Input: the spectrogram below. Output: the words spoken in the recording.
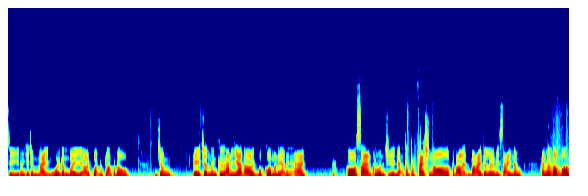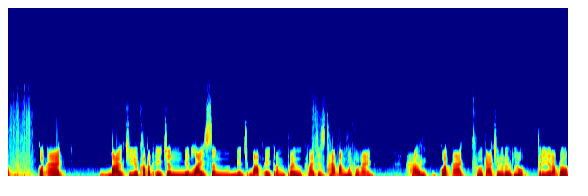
ស៊ីហ្នឹងជាចំណែកមួយដើម្បីឲ្យគាត់នឹងផ្លាស់ប្ដូរអញ្ចឹង agent ហ្នឹងគឺអនុញ្ញាតឲ្យបុគ្គលម្នាក់ហ្នឹងអាច កសាងខ្លួនជាអ្នកតែ professional ផ្ដល់ advice ទៅលើវិស័យហ្នឹងហើយបន្ទាប់មកគាត់អាចបើកជា corporate agent មាន license មានច្បាប់អីត្រឹមត្រូវខ្លាយជាស្ថាប័នមួយខ្លួនឯងហើយគាត់អាចធ្វើការជ្រើសរើសលក់ធានារ៉ាប់រង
